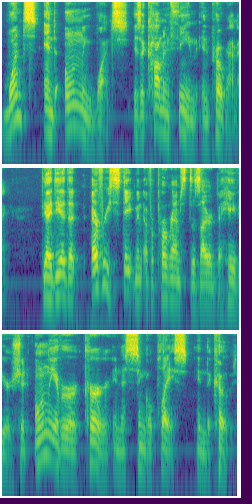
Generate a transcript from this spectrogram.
once and only once is a common theme in programming. The idea that every statement of a program's desired behavior should only ever occur in a single place in the code.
